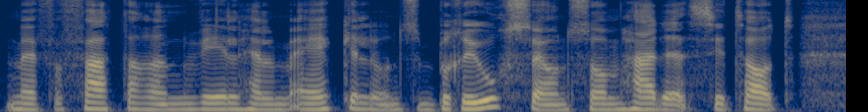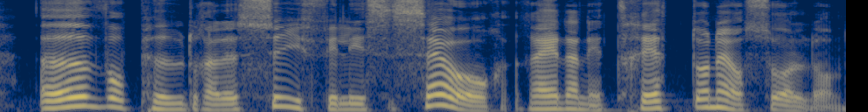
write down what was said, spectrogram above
med författaren Wilhelm Ekelunds brorson som hade citat överpudrade syfilissår redan i 13-årsåldern.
